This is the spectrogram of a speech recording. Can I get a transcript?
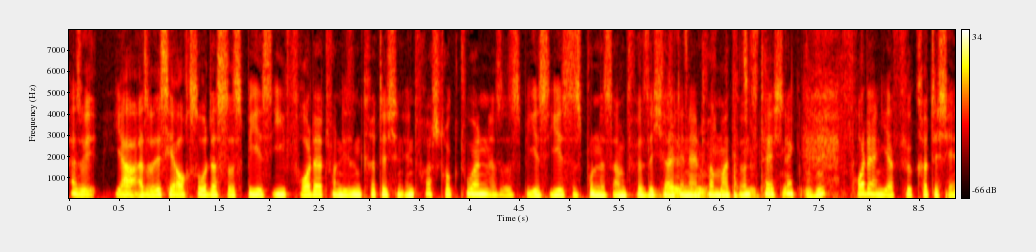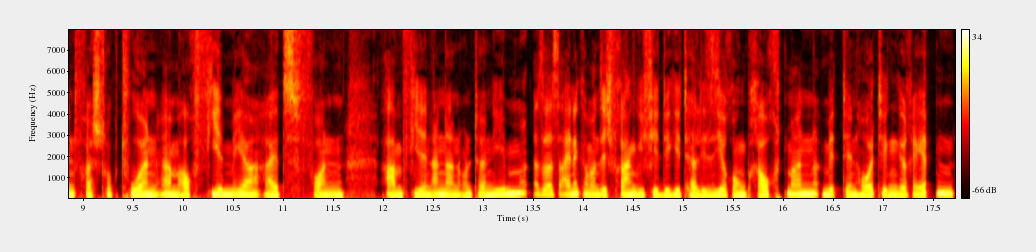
Also ja, also ist ja auch so, dass das BSI fordert von diesen kritischen Infrastrukturen, also das BSI ist das Bundesamt für Sicherheit in der Informationstechnik, mhm. fordern ja für kritische Infrastrukturen ähm, auch viel mehr als von ähm, vielen anderen Unternehmen. Also das eine kann man sich fragen, wie viel Digitalisierung braucht man mit den heutigen Geräten,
